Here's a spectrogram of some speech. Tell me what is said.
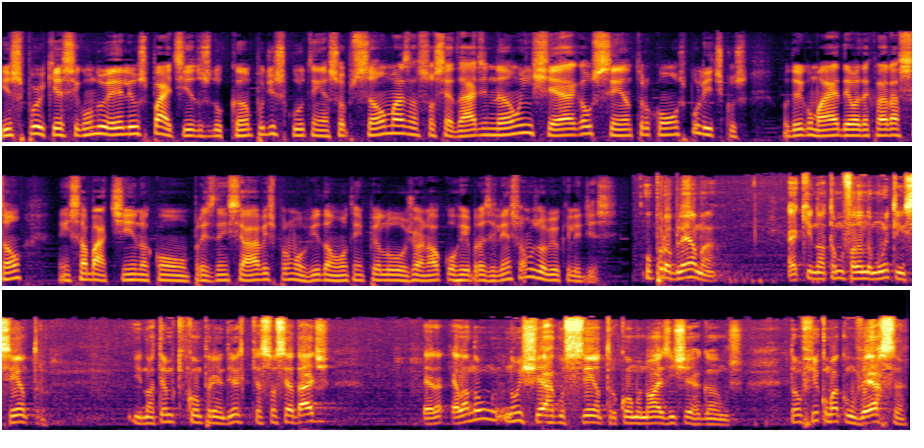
Isso porque, segundo ele, os partidos do campo discutem essa opção, mas a sociedade não enxerga o centro com os políticos. Rodrigo Maia deu a declaração em sabatina com presidenciáveis promovida ontem pelo jornal Correio Brasiliense. Vamos ouvir o que ele disse. O problema é que nós estamos falando muito em centro e nós temos que compreender que a sociedade ela, não, não enxerga o centro como nós enxergamos. Então fica uma conversa,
